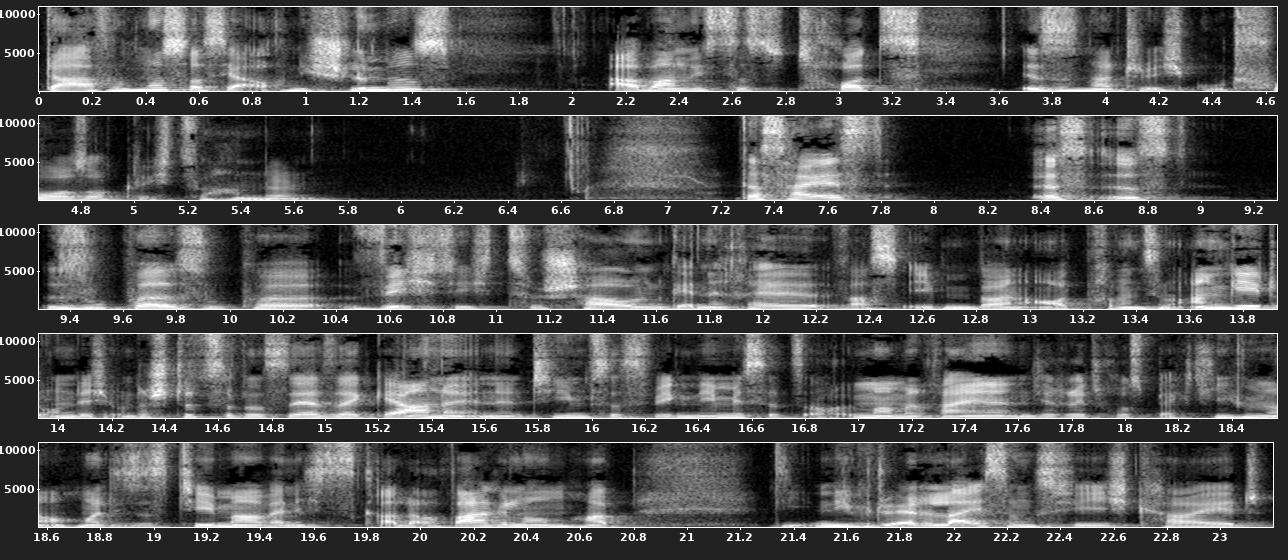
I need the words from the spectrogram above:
darf und muss, was ja auch nicht schlimm ist, aber nichtsdestotrotz ist es natürlich gut, vorsorglich zu handeln. Das heißt, es ist super, super wichtig zu schauen, generell, was eben Burnout-Prävention angeht. Und ich unterstütze das sehr, sehr gerne in den Teams. Deswegen nehme ich es jetzt auch immer mit rein in die Retrospektiven, auch mal dieses Thema, wenn ich das gerade auch wahrgenommen habe, die individuelle Leistungsfähigkeit.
